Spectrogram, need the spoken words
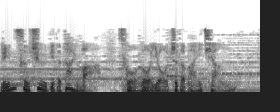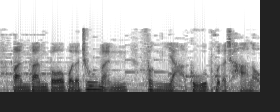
鳞次栉比的黛瓦，错落有致的白墙，斑斑驳驳的朱门，风雅古朴的茶楼，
